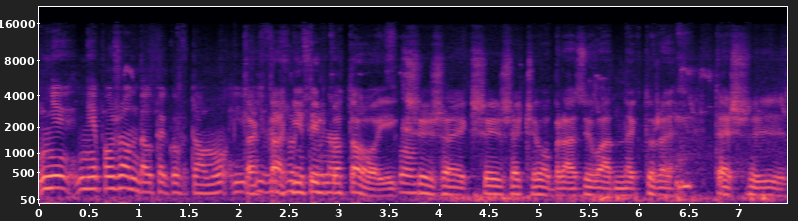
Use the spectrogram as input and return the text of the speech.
nie, nie pożądał tego w domu. I, Tak, i tak, nie tylko to. I słom. krzyże, krzyże czy obrazy ładne, które też y,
